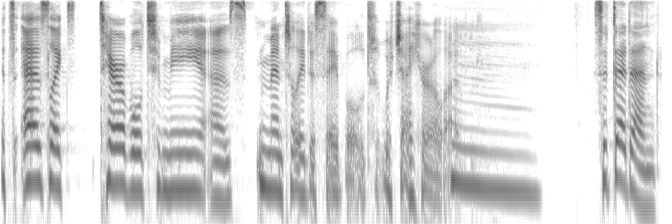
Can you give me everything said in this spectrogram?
it's as like terrible to me as mentally disabled, which I hear a lot. Mm. It's a dead end.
